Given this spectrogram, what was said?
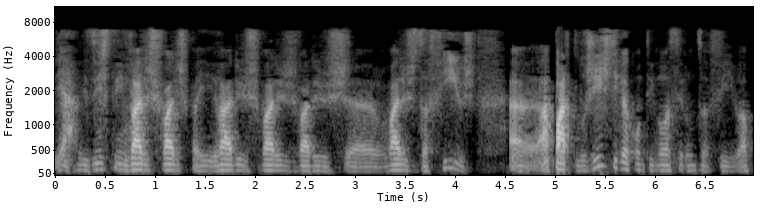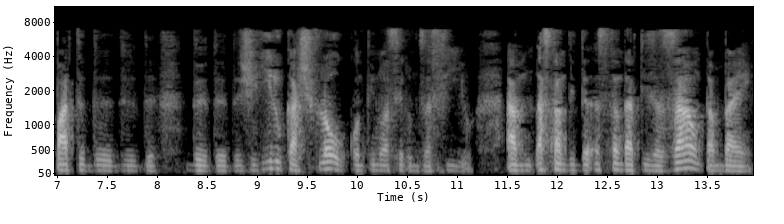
yeah, existem vários, vários, vários, vários, vários, uh, vários desafios. Uh, a parte logística continua a ser um desafio. A parte de, de, de, de, de gerir o cash flow continua a ser um desafio. Um, a standardização também,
